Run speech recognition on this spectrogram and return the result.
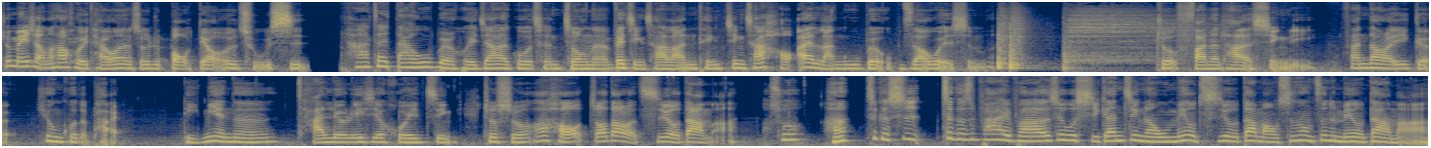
就没想到他回台湾的时候就爆掉而出事。他在搭 Uber 回家的过程中呢，被警察拦停。警察好爱拦 Uber，我不知道为什么，就翻了他的行李，翻到了一个用过的牌，里面呢残留了一些灰烬，就说啊好，抓到了持有大麻。说啊，这个是这个是派吧，而且我洗干净了，我没有持有大麻，我身上真的没有大麻。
